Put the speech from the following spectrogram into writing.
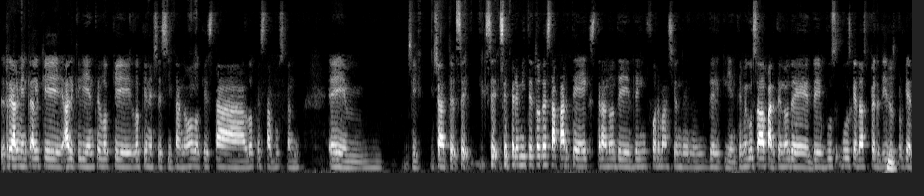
realmente al, que, al cliente lo que, lo que necesita, ¿no? lo, que está, lo que está buscando. Em, sí, o sea, se, se, permite toda esta parte extra ¿no? de, de información del, del, cliente. Me gusta la parte ¿no? de, de búsquedas perdidas mm. porque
